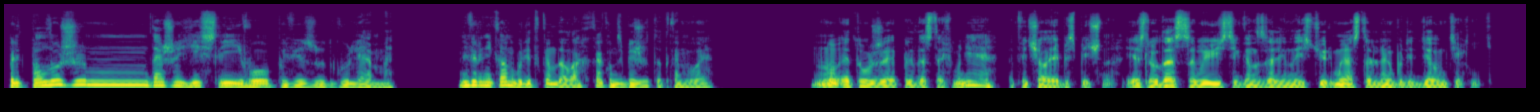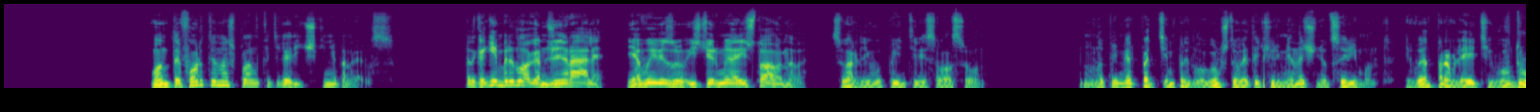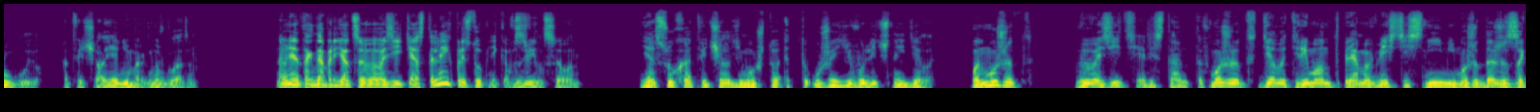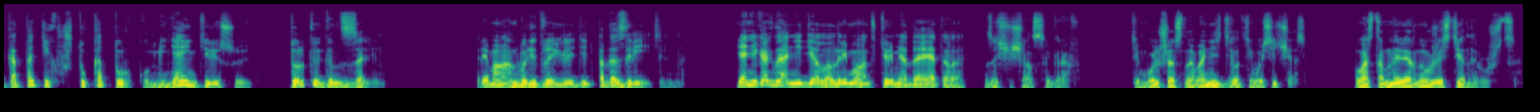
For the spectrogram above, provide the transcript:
Предположим, даже если его повезут гулямы. Наверняка он будет в кандалах. Как он сбежит от конвоя? — Ну, это уже предоставь мне, — отвечал я беспечно. — Если удастся вывести Гонзалина из тюрьмы, остальное будет делом техники. Монтефорте наш план категорически не понравился. — Под каким предлогом, генерале, я вывезу из тюрьмы арестованного? — сварливо поинтересовался он. — Ну, например, под тем предлогом, что в этой тюрьме начнется ремонт, и вы отправляете его в другую, — отвечал я, не моргнув глазом. — Но мне тогда придется вывозить и остальных преступников, — взвился он. Я сухо отвечал ему, что это уже его личное дело. Он может вывозить арестантов, может делать ремонт прямо вместе с ними, может даже закатать их в штукатурку. Меня интересует только Гонзалин. Ремонт будет выглядеть подозрительно. Я никогда не делал ремонт в тюрьме до этого, защищался граф. Тем больше оснований сделать его сейчас. У вас там, наверное, уже стены рушатся.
